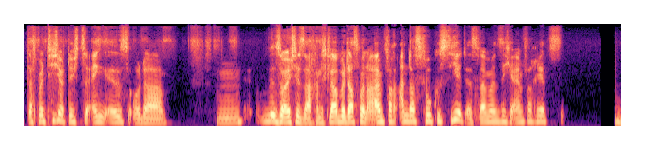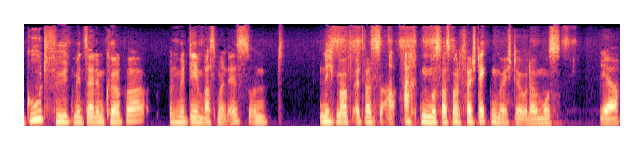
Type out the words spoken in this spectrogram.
dass mein T-Shirt nicht zu eng ist oder mh, hm, solche Sachen. Ich glaube, dass man einfach anders fokussiert ist, weil man sich einfach jetzt gut fühlt mit seinem Körper und mit dem, was man ist und nicht mehr auf etwas achten muss, was man verstecken möchte oder muss. Ja,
